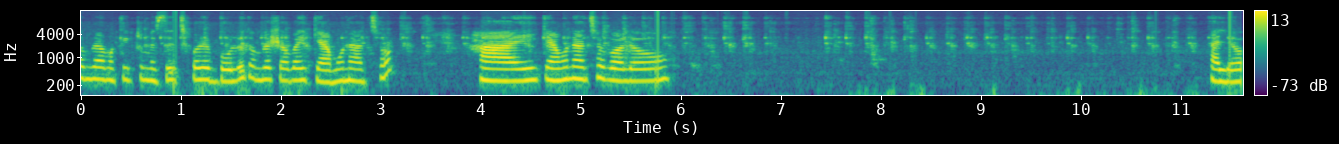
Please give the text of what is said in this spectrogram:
তোমরা আমাকে একটু মেসেজ করে বলো। তোমরা সবাই কেমন আছো? হাই কেমন আছো বলো? Hello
